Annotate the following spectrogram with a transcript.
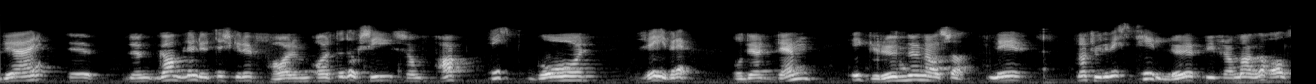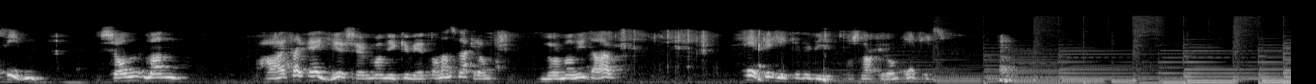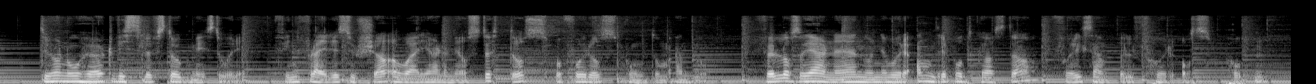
Det er eh, den gamle lutherske reformortodoksi som faktisk går videre. Og det er den i grunnen, altså, med naturligvis tilløp fra mange hold siden, som man har for øye, selv om man ikke vet hva man snakker om, når man i dag peker hit eller dit og snakker om etisme. Du har nå hørt Wisløffs dogmehistorie. Finn flere ressurser og vær gjerne med å støtte oss på foross.no. Følg også gjerne noen av våre andre podkaster, f.eks. For oss-podden.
